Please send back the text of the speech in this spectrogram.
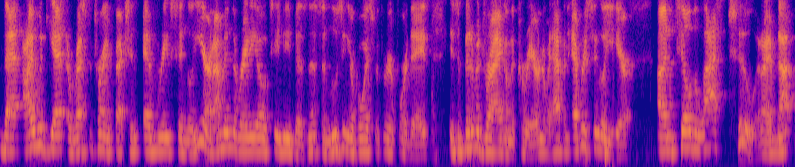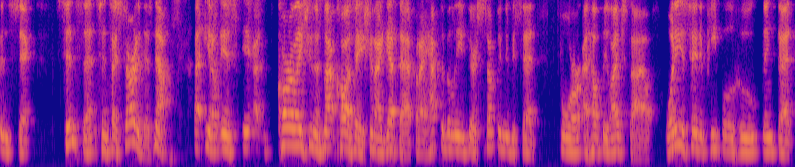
that I would get a respiratory infection every single year. And I'm in the radio TV business, and losing your voice for three or four days is a bit of a drag on the career. And it would happen every single year until the last two. And I have not been sick since then, since I started this. Now, uh, you know, is uh, correlation is not causation. I get that, but I have to believe there's something to be said for a healthy lifestyle. What do you say to people who think that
